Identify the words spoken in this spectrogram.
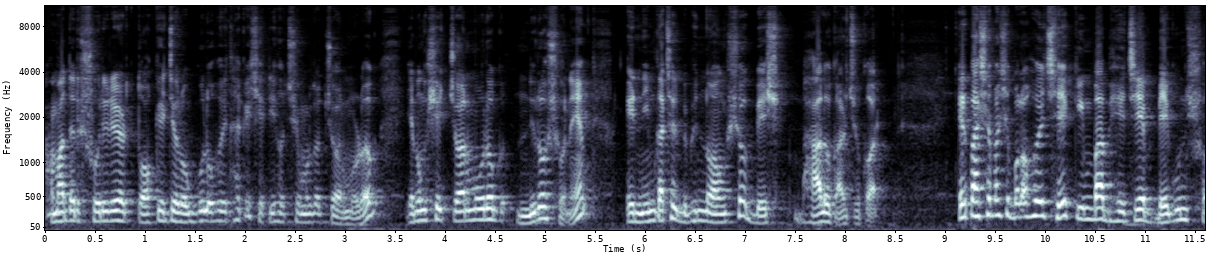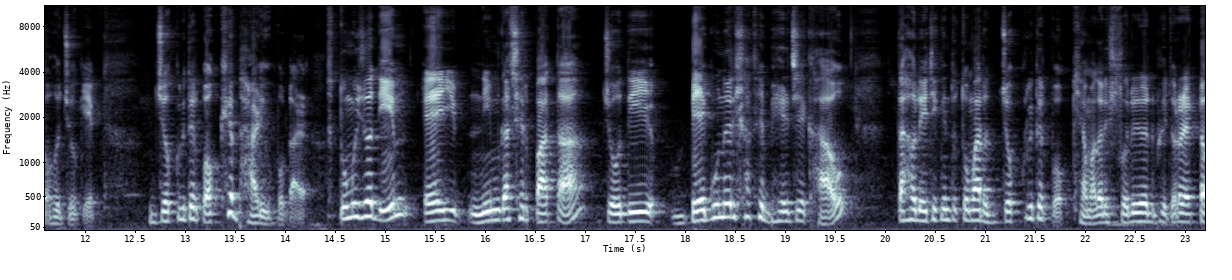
আমাদের শরীরের ত্বকে যে রোগগুলো হয়ে থাকে সেটি হচ্ছে মূলত চর্মরোগ এবং সেই চর্মরোগ নিরসনে এই নিম গাছের বিভিন্ন অংশ বেশ ভালো কার্যকর। এর পাশাপাশি বলা হয়েছে কিংবা ভেজে বেগুন সহযোগে। যকৃতের পক্ষে ভারী উপকার। তুমি যদি এই নিম গাছের পাতা যদি বেগুনের সাথে ভেজে খাও তাহলে এটি কিন্তু তোমার যকৃতের পক্ষে, আমাদের শরীরের ভিতরের একটা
